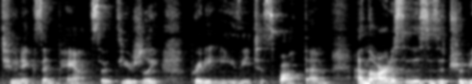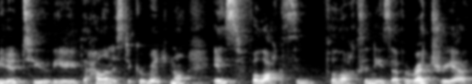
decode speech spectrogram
tunics and pants. So it's usually pretty easy to spot them. And the artist of this is attributed to the, the Hellenistic original is Philoxenos of Eretria.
